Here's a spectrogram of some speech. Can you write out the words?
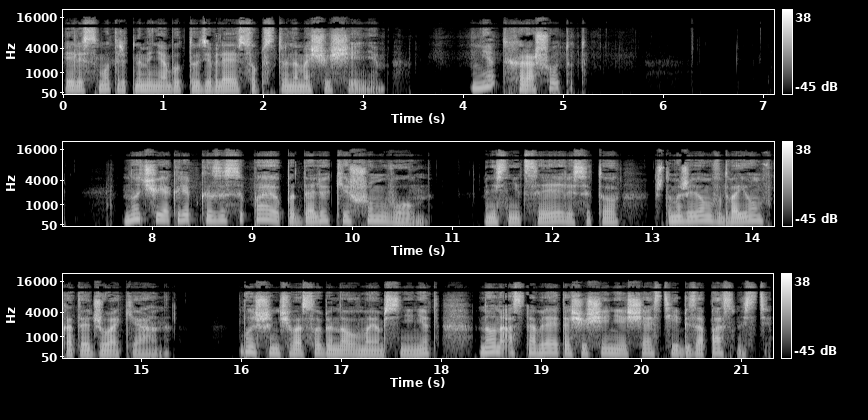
Или смотрит на меня, будто удивляясь собственным ощущениям. «Нет, хорошо тут». Ночью я крепко засыпаю под далекий шум волн. Мне снится Элис и то, что мы живем вдвоем в коттедже у океана. Больше ничего особенного в моем сне нет, но он оставляет ощущение счастья и безопасности.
